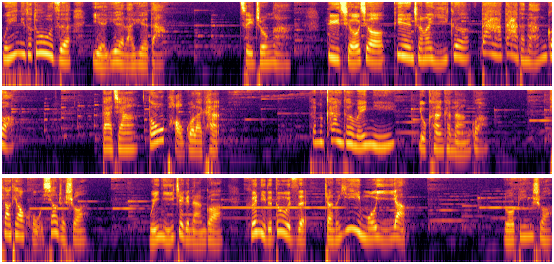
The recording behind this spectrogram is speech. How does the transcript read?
维尼的肚子也越来越大。最终啊，绿球球变成了一个大大的南瓜。大家都跑过来看，他们看看维尼，又看看南瓜。跳跳虎笑着说：“维尼这个南瓜和你的肚子长得一模一样。”罗宾说：“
